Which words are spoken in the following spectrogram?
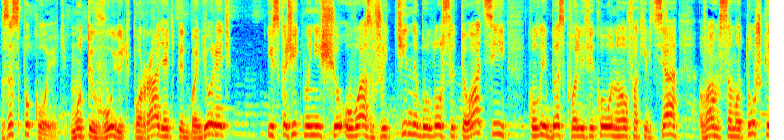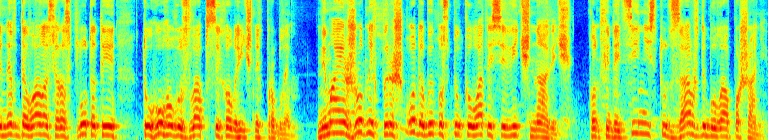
заспокоять, мотивують, порадять, підбадьорять. І скажіть мені, що у вас в житті не було ситуацій, коли без кваліфікованого фахівця вам самотужки не вдавалося розплутати тугого вузла психологічних проблем. Немає жодних перешкод, аби поспілкуватися віч навіч. Конфіденційність тут завжди була в пошані.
